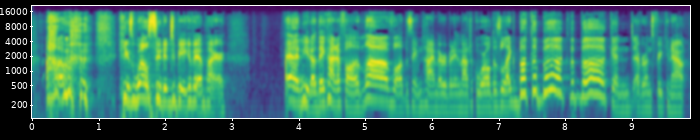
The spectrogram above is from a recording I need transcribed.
um, he's well suited to being a vampire and you know they kind of fall in love while at the same time everybody in the magical world is like but the book the book and everyone's freaking out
